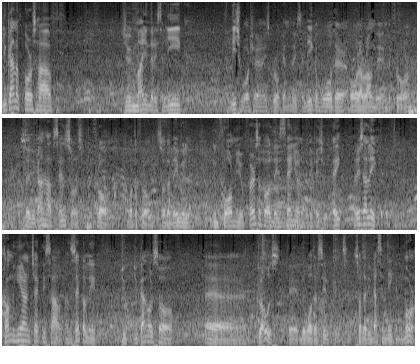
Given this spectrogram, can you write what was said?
you can of course have. You imagine there is a leak, the dishwasher is broken, there is a leak of water all around the, the floor. So you can have sensors for the floor, water flow, so that they will inform you. First of all, they send you a notification. Hey, there is a leak. Come here and check this out. And secondly, you, you can also uh, close the, the water circuits so that it doesn't leak anymore.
